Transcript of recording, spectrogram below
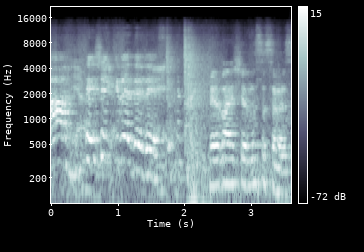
Ah, teşekkür ederiz. Merhaba Ayşe nasılsınız?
